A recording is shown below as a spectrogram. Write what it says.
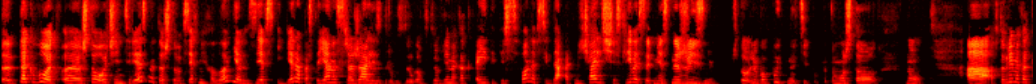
Э, так вот, э, что очень интересно, то, что во всех мифологиях Зевс и Гера постоянно сражались друг с другом, в то время как Аид и Персифона всегда отмечались счастливой совместной жизнью, что любопытно, типа, потому что, ну, а в то время как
